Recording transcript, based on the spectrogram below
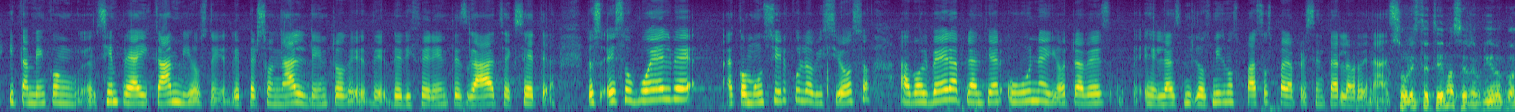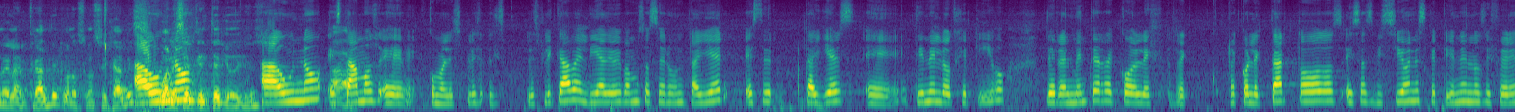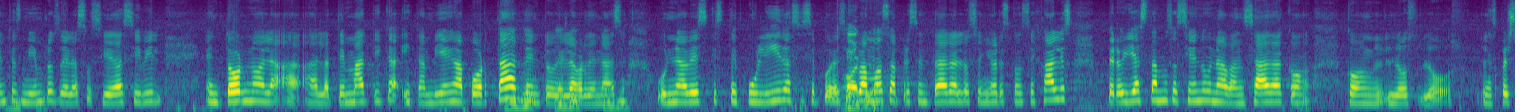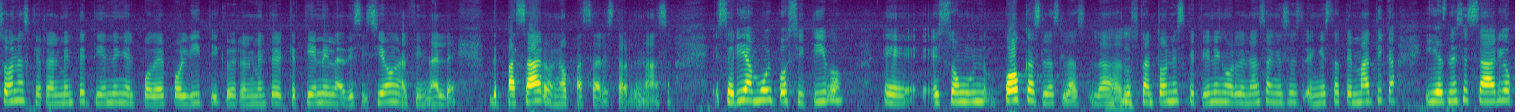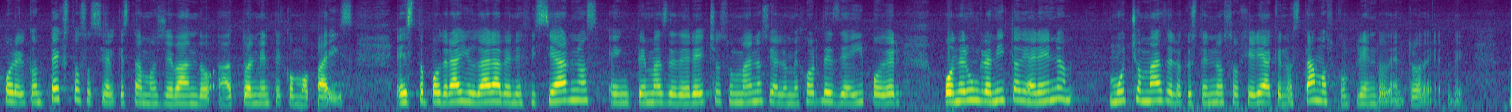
y también con, eh, siempre hay cambios de, personal dentro de, diferentes GATS, etcétera. Entonces eso vuelve como un círculo vicioso a volver a plantear una y otra vez eh, los mismos pasos para presentar la ordenanza. ¿Sobre este tema se reunieron con el alcalde, con los concejales? ¿Cuál es el criterio de ellos? Aún no, ah. estamos, eh, como les, explicaba, el día de hoy vamos a hacer un taller. Este taller tiene el objetivo de realmente recolectar recolectar todas esas visiones que tienen los diferentes miembros de la sociedad civil en torno a la, temática y también aportar dentro de la ordenanza. Una vez que esté pulida, si se puede decir, ah, vamos a presentar a los señores concejales, pero ya estamos haciendo una avanzada con, con los, los, las personas que realmente tienen el poder político y realmente que tienen la decisión al final de, de pasar o no pasar esta ordenanza. Sería muy positivo eh, son pocas las, los cantones que tienen ordenanza en, esta temática y es necesario por el contexto social que estamos llevando actualmente como país. Esto podrá ayudar a beneficiarnos en temas de derechos humanos y a lo mejor desde ahí poder poner un granito de arena mucho más de lo que usted nos sugería, que no estamos cumpliendo dentro de,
